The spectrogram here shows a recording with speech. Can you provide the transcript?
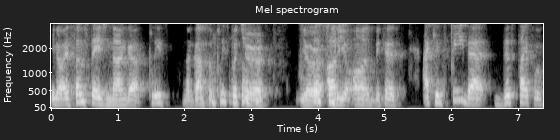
You know, at some stage, Nanga, please, Nangamso, please put your your audio on because I can see that this type of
